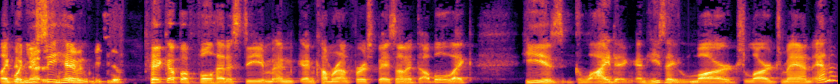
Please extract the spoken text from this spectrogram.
Like when you see him pick up a full head of steam and, and come around first base on a double, like he is gliding and he's a large, large man and a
